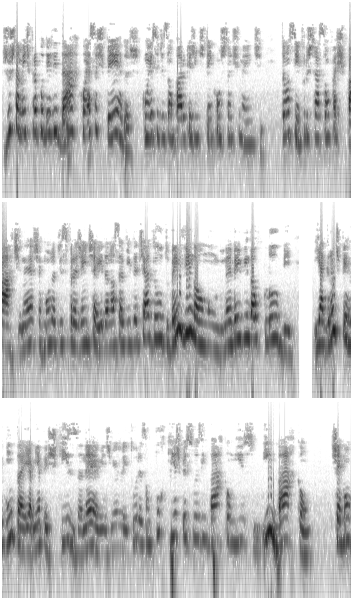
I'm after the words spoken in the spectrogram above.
justamente para poder lidar com essas perdas, com esse desamparo que a gente tem constantemente. Então, assim, frustração faz parte, né? Sherman já disse pra gente aí da nossa vida de adulto. Bem-vindo ao mundo, né? Bem-vindo ao clube. E a grande pergunta e a minha pesquisa, né, minhas, minhas leituras são por que as pessoas embarcam nisso? E embarcam Sherman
